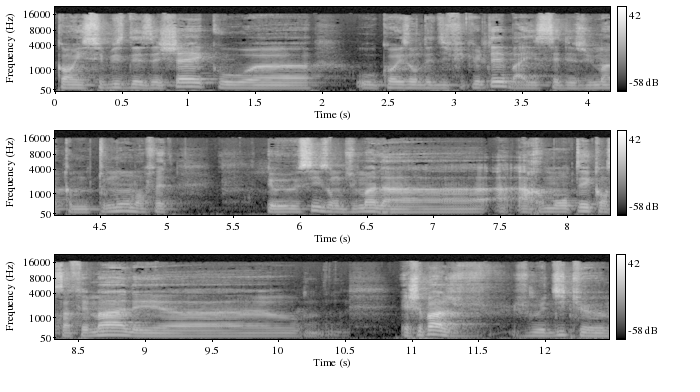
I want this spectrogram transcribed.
quand ils subissent des échecs ou, euh, ou quand ils ont des difficultés, bah, c'est des humains comme tout le monde en fait. Et eux aussi, ils ont du mal à, à, à remonter quand ça fait mal. Et, euh, et je sais pas, je, je me dis que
